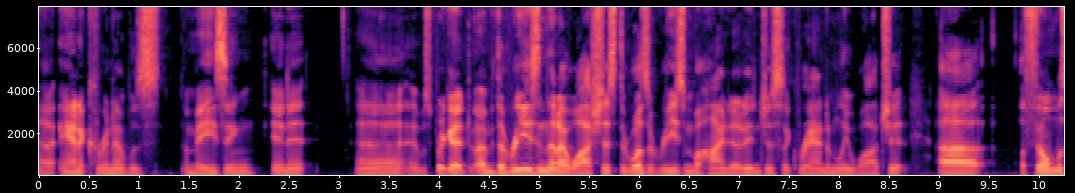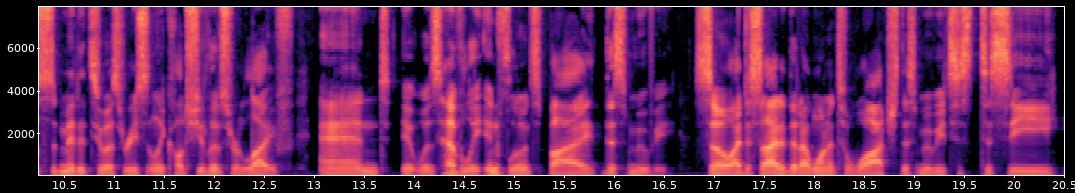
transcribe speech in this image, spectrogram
Uh, Anna Karina was amazing in it. Uh, it was pretty good. I mean, the reason that I watched this, there was a reason behind it. I didn't just like randomly watch it. Uh, a film was submitted to us recently called She Lives Her Life, and it was heavily influenced by this movie. So I decided that I wanted to watch this movie to, to see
